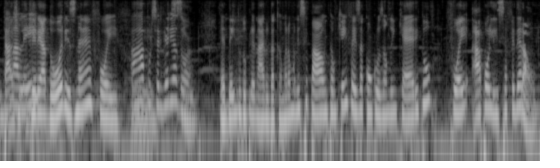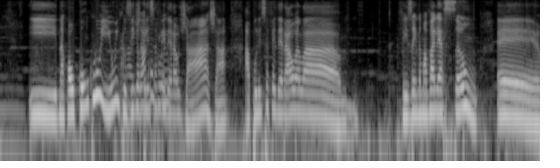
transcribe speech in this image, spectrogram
Dá na As lei? Vereadores, né? Foi. Ah, foi- por ser vereador. sim. é dentro do plenário da Câmara Municipal. Então, quem fez a conclusão do inquérito foi a Polícia Federal. E na qual concluiu, inclusive Ah, a Polícia concluiu? Federal já, já. A Polícia Federal ela fez ainda uma avaliação é,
